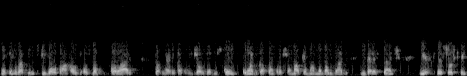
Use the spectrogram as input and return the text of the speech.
Nós temos adultos que voltam aos, aos bancos escolares, fazem a educação de jovens adultos com, com educação profissional, que é uma modalidade interessante, e as pessoas que têm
